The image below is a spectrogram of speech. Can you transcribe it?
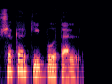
शकर की बोतल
